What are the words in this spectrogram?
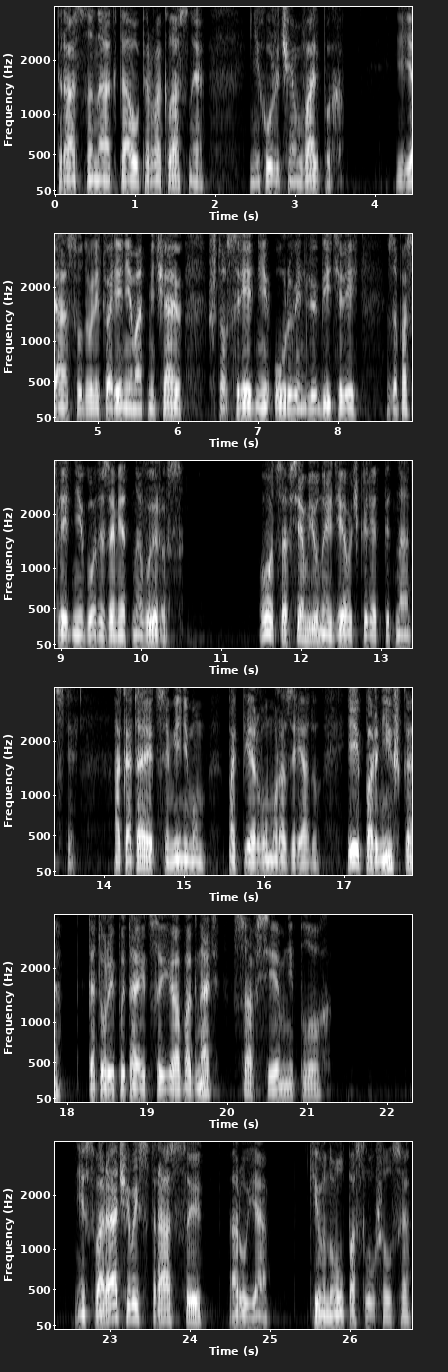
Трасса на Октау первоклассная, не хуже, чем в Альпах, и я с удовлетворением отмечаю, что средний уровень любителей за последние годы заметно вырос. Вот совсем юная девочка лет пятнадцати — а катается минимум по первому разряду, и парнишка, который пытается ее обогнать, совсем неплох. — Не сворачивай с трассы, — ору я. Кивнул, послушался.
